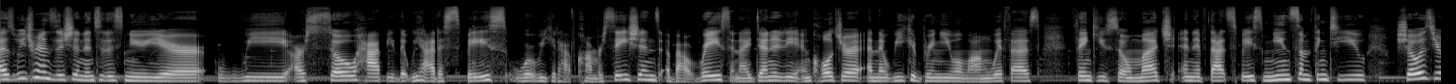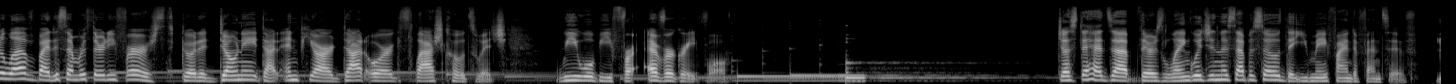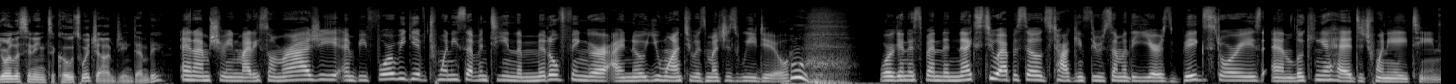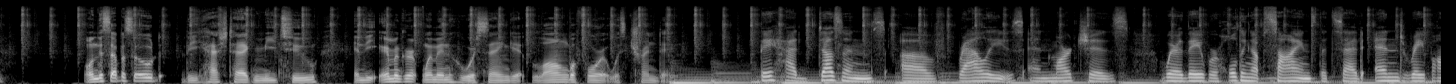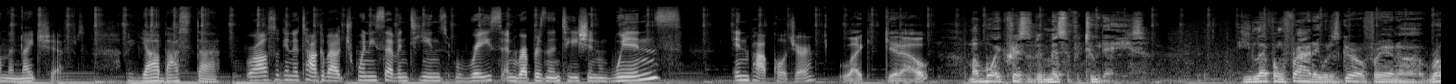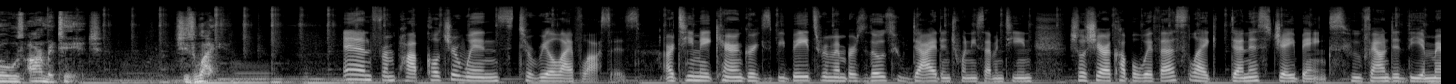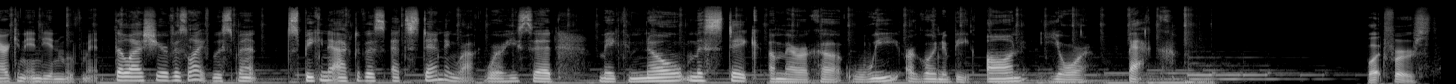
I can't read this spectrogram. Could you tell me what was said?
As we transition into this new year, we are so happy that we had a space where we could have conversations about race and identity and culture and that we could bring you along with us. Thank you so much. And if that space means something to you, show us your love by December 31st. Go to donate.npr.org slash codeswitch. We will be forever grateful. Just a heads up, there's language in this episode that you may find offensive. You're listening to Code Switch. I'm Gene Demby. And I'm Shireen Marisol Meraji. And before we give 2017 the middle finger, I know you want to as much as we do. We're going to spend the next two episodes talking through some of the year's big stories and looking ahead to 2018. On this episode, the hashtag MeToo and the immigrant women who were saying it long before it was trending. They had dozens of rallies and marches where they were holding up signs that said, End rape on the night shift. Ya basta. We're also going to talk about 2017's race and representation wins in pop culture. Like Get Out. My boy Chris has been missing for two days. He left on Friday with his girlfriend, uh, Rose Armitage. She's white. And from pop culture wins to real life losses. Our teammate Karen Grigsby Bates remembers those who died in 2017. She'll share a couple with us, like Dennis J. Banks, who founded the American Indian Movement. The last year of his life was spent speaking to activists at Standing Rock, where he said, Make no mistake, America, we are going to be on your back. But first,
